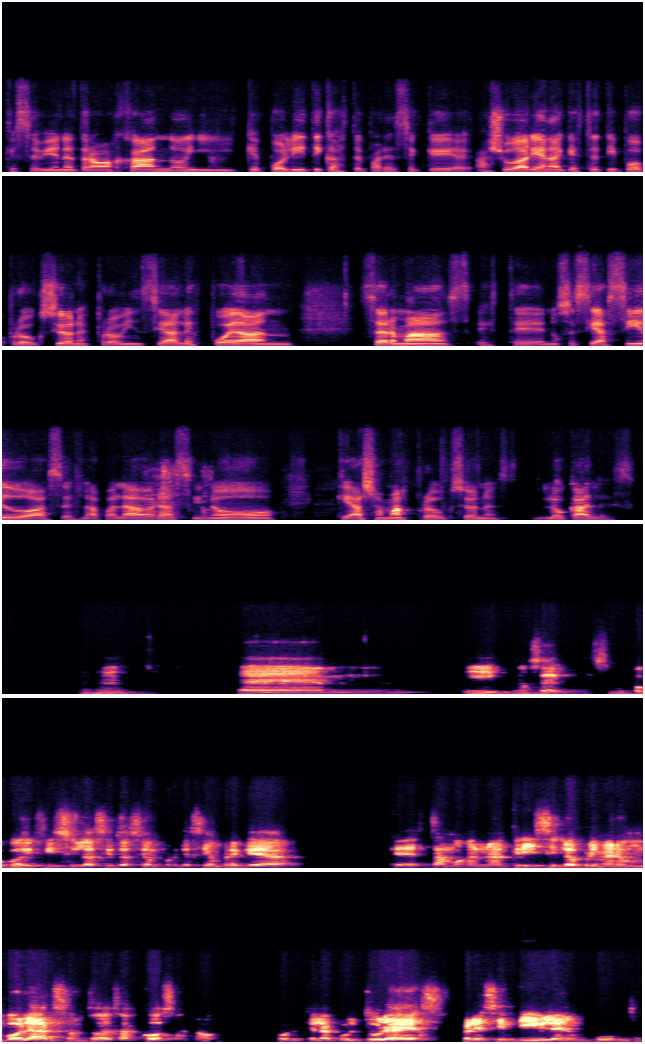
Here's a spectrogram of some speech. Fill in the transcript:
que se viene trabajando y qué políticas te parece que ayudarían a que este tipo de producciones provinciales puedan ser más, este, no sé si asiduas es la palabra, sino que haya más producciones locales? Em, y no sé, es un poco difícil la situación porque siempre que, estamos en una crisis, lo primero en volar son todas esas cosas, ¿no? Porque la cultura es prescindible en un punto,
